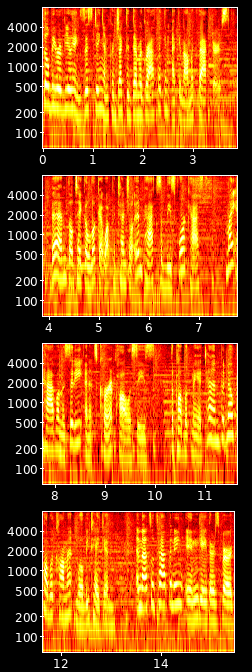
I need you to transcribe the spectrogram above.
They'll be reviewing existing and projected demographic and economic factors. Then they'll take a look at what potential impacts of these forecasts might have on the city and its current policies. The public may attend, but no public comment will be taken. And that's what's happening in Gaithersburg.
